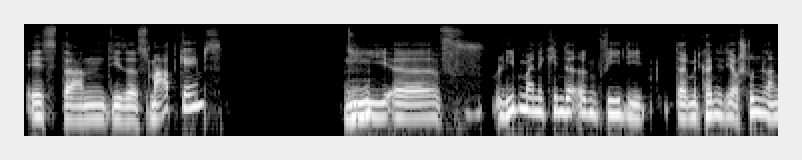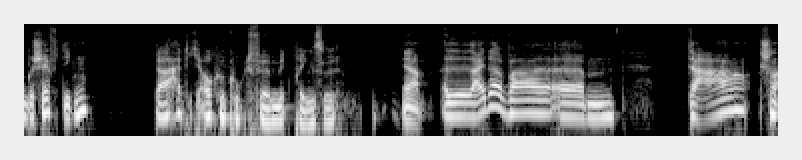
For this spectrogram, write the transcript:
ist dann diese Smart Games. Die mhm. äh, lieben meine Kinder irgendwie, die, damit können die sich auch stundenlang beschäftigen. Da hatte ich auch geguckt für Mitbringsel. Ja, leider war ähm, da schon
